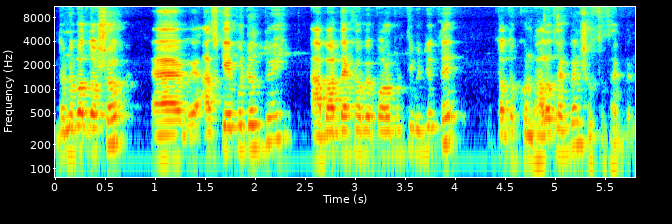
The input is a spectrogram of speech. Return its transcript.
ধন্যবাদ দর্শক। আজকে এই পর্যন্তই। আবার দেখা হবে পরবর্তী ভিডিওতে। ততক্ষণ ভালো থাকবেন, সুস্থ থাকবেন।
